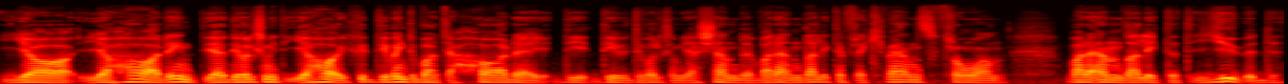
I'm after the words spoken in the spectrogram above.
jag, jag hörde inte, jag, det, var liksom inte jag hör, det var inte bara att jag hörde, det, det, det var liksom, jag kände varenda liten frekvens från varenda litet ljud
